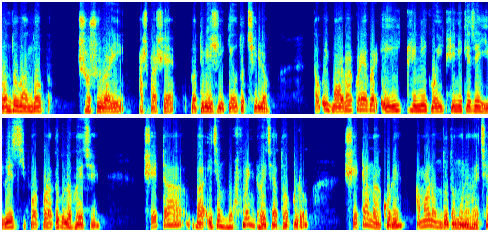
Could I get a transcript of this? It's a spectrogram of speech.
বন্ধু বান্ধব শ্বশুরবাড়ি, আশপাশে প্রতিবেশী কেউ তো ছিল। তো ওই বারবার করে একবার এই ক্লিনিক ওই ক্লিনিকে যে ইউএসজি পরপর এতগুলো হয়েছে, সেটা বা এই যে মুভমেন্ট হয়েছে এতগুলো, সেটা না করে আমার অন্তত মনে হয়েছে,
